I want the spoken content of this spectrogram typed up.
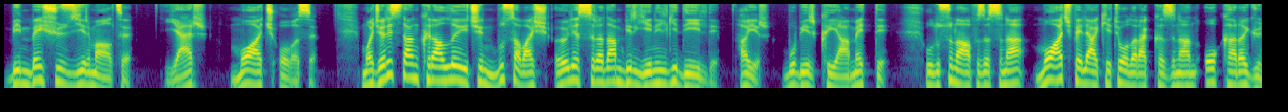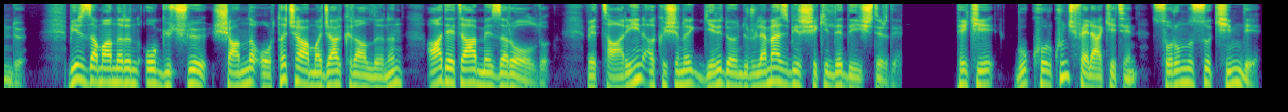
1526. Yer Moaç Ovası. Macaristan Krallığı için bu savaş öyle sıradan bir yenilgi değildi. Hayır, bu bir kıyametti. Ulusun hafızasına Moaç felaketi olarak kazınan o kara gündü. Bir zamanların o güçlü, şanlı Ortaçağ Macar Krallığı'nın adeta mezarı oldu ve tarihin akışını geri döndürülemez bir şekilde değiştirdi. Peki bu korkunç felaketin sorumlusu kimdi?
